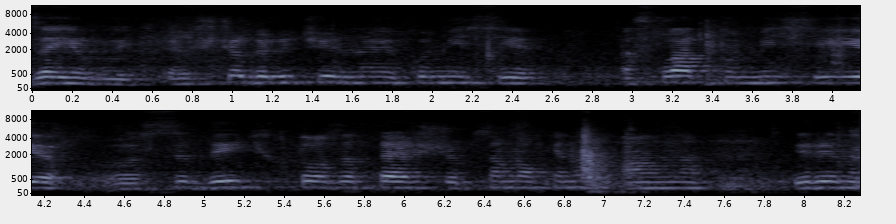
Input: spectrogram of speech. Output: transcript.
заявити. Е, Щодо лічильної комісії, склад комісії е, сидить. Хто за те, щоб Самохіна Анна, Ірина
